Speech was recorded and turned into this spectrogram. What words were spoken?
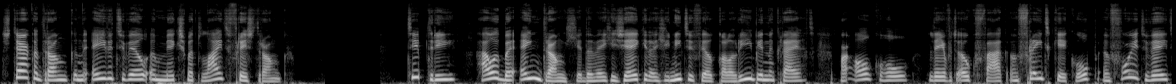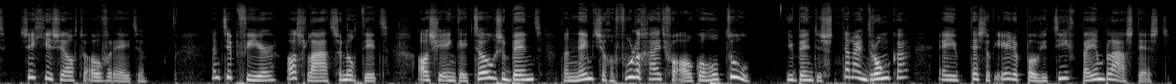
sterke drank en eventueel een mix met light frisdrank. Tip 3. Hou het bij één drankje, dan weet je zeker dat je niet te veel calorieën binnenkrijgt, maar alcohol levert ook vaak een vreedkick op en voor je het weet zit je jezelf te overeten. En tip 4, als laatste nog dit. Als je in ketose bent, dan neemt je gevoeligheid voor alcohol toe. Je bent dus sneller dronken en je test ook eerder positief bij een blaastest.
